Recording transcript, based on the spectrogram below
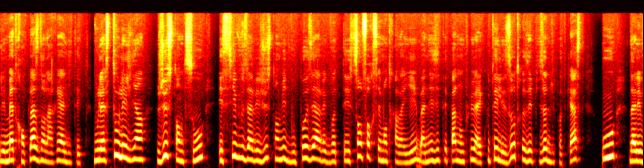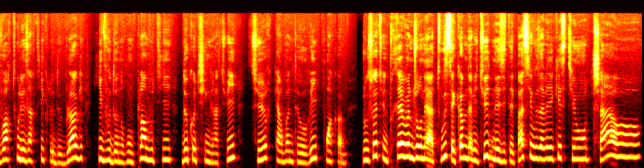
les mettre en place dans la réalité. Je vous laisse tous les liens juste en dessous. Et si vous avez juste envie de vous poser avec votre thé sans forcément travailler, bah, n'hésitez pas non plus à écouter les autres épisodes du podcast ou d'aller voir tous les articles de blog qui vous donneront plein d'outils de coaching gratuits sur carbontheory.com. Je vous souhaite une très bonne journée à tous et comme d'habitude, n'hésitez pas si vous avez des questions. Ciao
